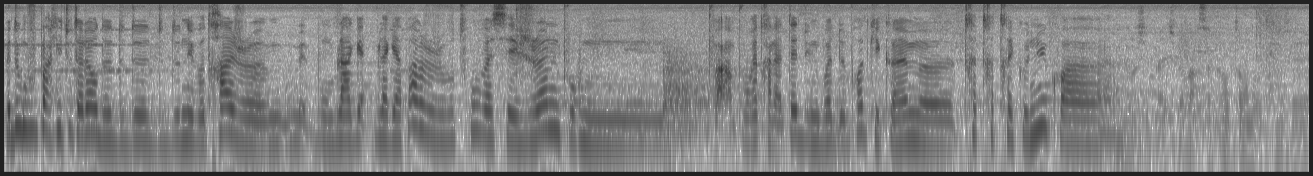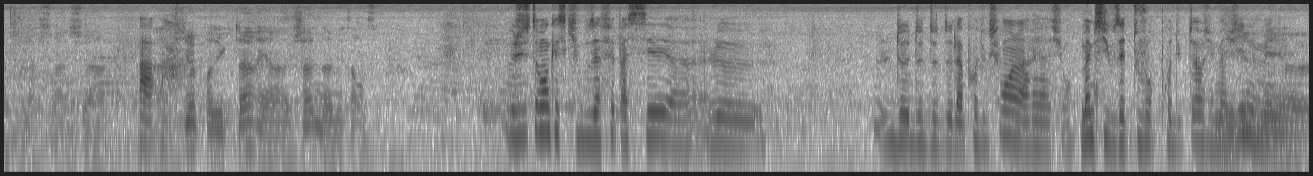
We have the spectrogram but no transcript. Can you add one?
Mais donc vous parliez tout à l'heure de, de- de- de donner votre âge, euh, mais bon, blague, blague à part, je vous trouve assez jeune pour, une, enfin, pour être à la tête d'une boîte de prod qui est quand même euh, très très très connue. Quoi. Non, je sais pas, je vais avoir 50 ans, donc euh, voilà, je suis, un, je suis un- Ah. un vieux producteur et un jeune metteur en scène. Justement, qu'est-ce qui vous a fait passer euh, le, de, de- de- de la production à la réalisation? Même si vous êtes toujours producteur, j'imagine. Mais, euh,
